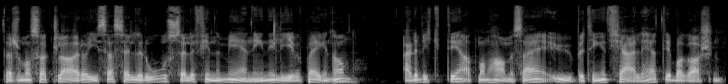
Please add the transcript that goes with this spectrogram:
Dersom man skal klare å gi seg selv ros eller finne meningen i livet på egen hånd, er det viktig at man har med seg ubetinget kjærlighet i bagasjen.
